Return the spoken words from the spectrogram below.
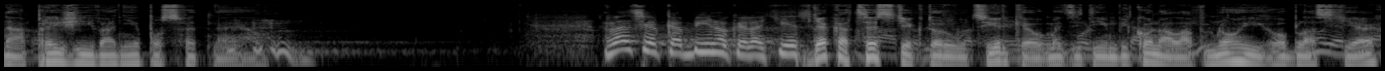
na prežívanie posvetného. Vďaka ceste, ktorú církev medzi tým vykonala v mnohých oblastiach,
